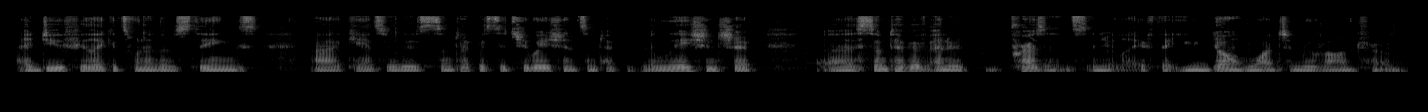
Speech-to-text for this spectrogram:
I do feel like it's one of those things, uh, Cancer. There's some type of situation, some type of relationship, uh, some type of presence in your life that you don't want to move on from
